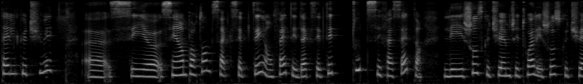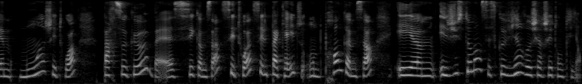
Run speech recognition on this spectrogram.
tel que tu es. Euh, c'est important de s'accepter en fait et d'accepter toutes ces facettes, les choses que tu aimes chez toi, les choses que tu aimes moins chez toi, parce que bah, c'est comme ça, c'est toi, c'est le package, on te prend comme ça, et, euh, et justement c'est ce que vient rechercher ton client.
